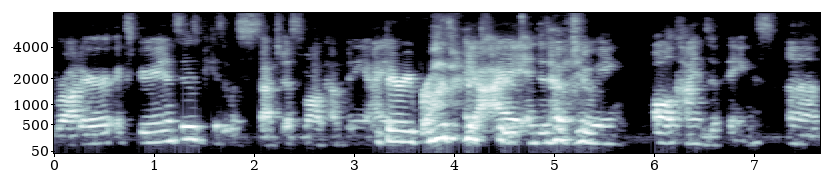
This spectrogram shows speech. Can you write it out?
broader experiences because it was such a small company. I, Very broad. Yeah, I ended up doing all kinds of things. Um,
